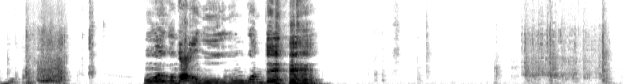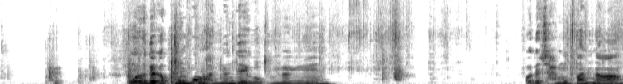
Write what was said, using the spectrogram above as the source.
뭐. 어 이거 마가 먹어본 건데 어 이거 내가 본 거 맞는데 이거 분명히 어 내가 잘못 봤나?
